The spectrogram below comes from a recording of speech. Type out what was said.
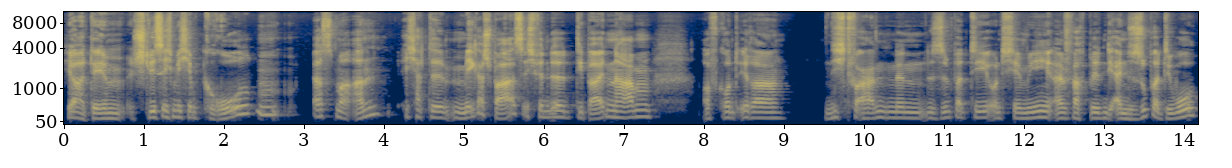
Ja, dem schließe ich mich im Groben erstmal an. Ich hatte mega Spaß. Ich finde, die beiden haben aufgrund ihrer nicht vorhandenen Sympathie und Chemie einfach bilden die ein super Duo,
